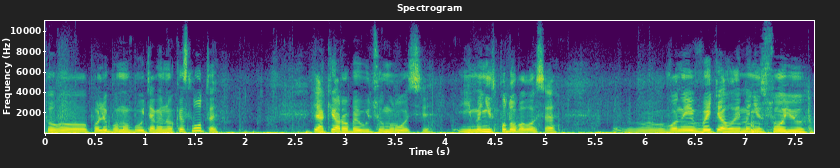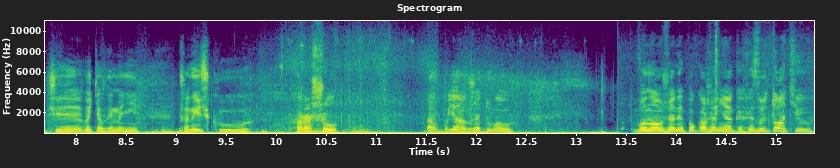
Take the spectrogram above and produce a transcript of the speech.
то по-любому будуть амінокислоти, як я робив у цьому році. І мені сподобалося. Вони витягли мені сою, чи витягли мені пшеничку хорошо. Так, бо я вже думав, вона вже не покаже ніяких результатів,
